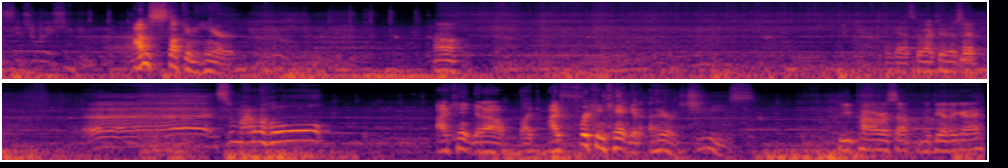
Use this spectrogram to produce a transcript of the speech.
Uh, I'm stuck in here. Oh, Okay, let's go back to this side. Uh, swim out of the hole. I can't get out. Like, I freaking can't get out. There, jeez. Did you power us up with the other guy?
